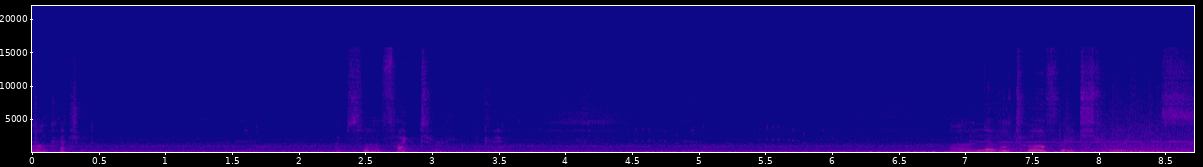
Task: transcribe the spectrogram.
I'll catch it. Epsilon Factory, okay. Uh, level 12 reached, very nice.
